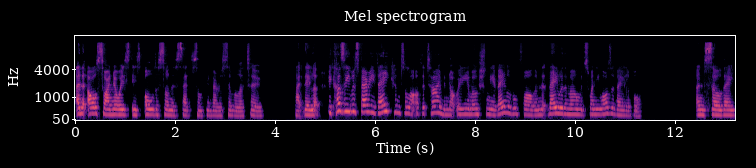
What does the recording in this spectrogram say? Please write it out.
And also, I know his, his older son has said something very similar too. Like they look because he was very vacant a lot of the time and not really emotionally available for them, that they were the moments when he was available. And so they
